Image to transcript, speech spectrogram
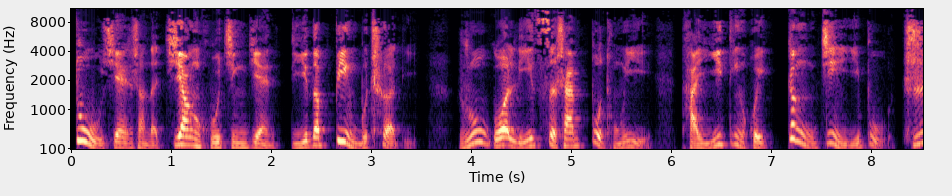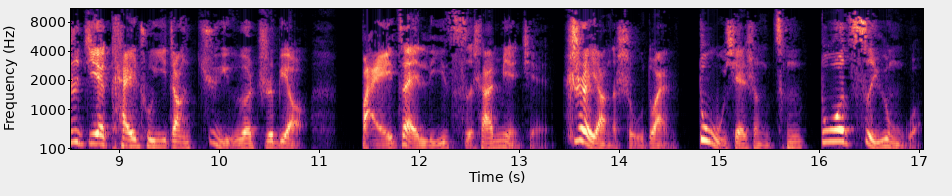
杜先生的江湖经剑抵得并不彻底。如果李次山不同意，他一定会更进一步，直接开出一张巨额支票，摆在李次山面前。这样的手段，杜先生曾多次用过，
